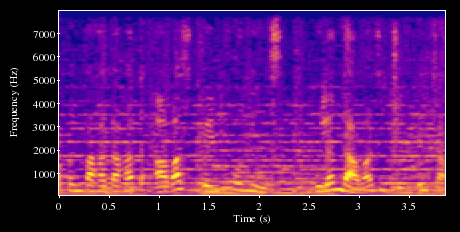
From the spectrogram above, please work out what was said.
आपण पाहत आहात आवाज ट्वेंटी फोर न्यूज बुलंद आवाज जनतेचा.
